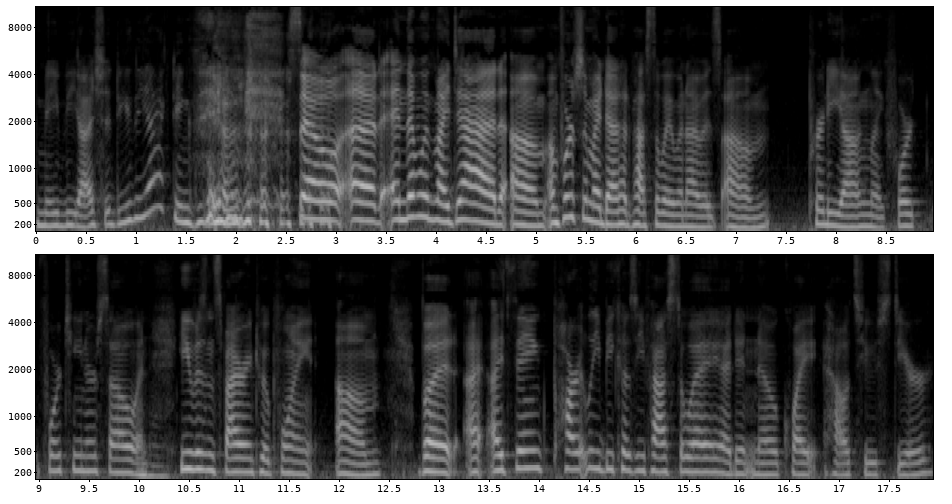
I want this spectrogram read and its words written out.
Maybe I should do the acting thing. Yeah. so, uh, and then with my dad, um, unfortunately, my dad had passed away when I was um, pretty young, like four, 14 or so, and Mhm. he was inspiring to a point. Um, but I, I think partly because he passed away, I didn't know quite how to steer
